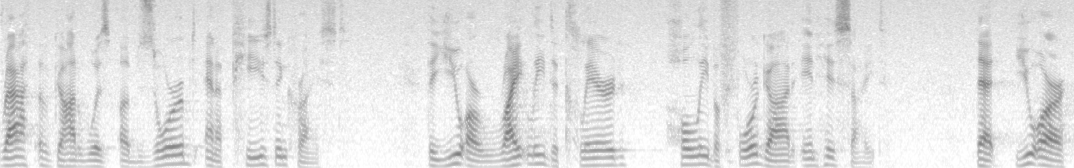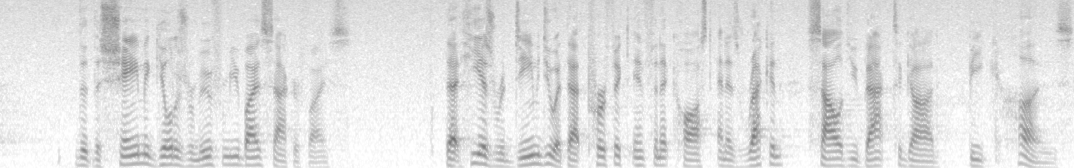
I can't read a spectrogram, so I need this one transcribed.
wrath of God was absorbed and appeased in Christ, that you are rightly declared holy before God in His sight, that you are, that the shame and guilt is removed from you by His sacrifice, that He has redeemed you at that perfect, infinite cost and has reconciled you back to God because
